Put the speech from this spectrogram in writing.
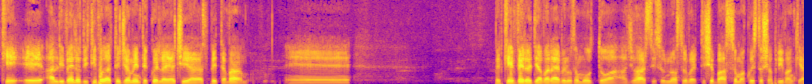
che eh, a livello di tipo di atteggiamento è quella che ci aspettavamo. Eh, perché è vero che Diavarà è venuto molto a, a, giocarsi sul nostro vertice basso, ma questo ci apriva anche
